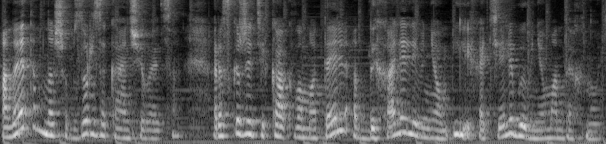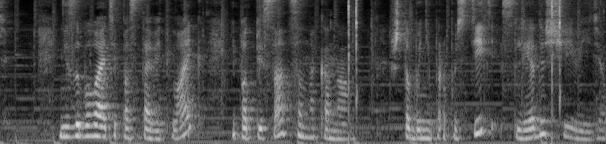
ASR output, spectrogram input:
А на этом наш обзор заканчивается. Расскажите, как вам отель, отдыхали ли в нем или хотели бы в нем отдохнуть. Не забывайте поставить лайк и подписаться на канал, чтобы не пропустить следующие видео.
